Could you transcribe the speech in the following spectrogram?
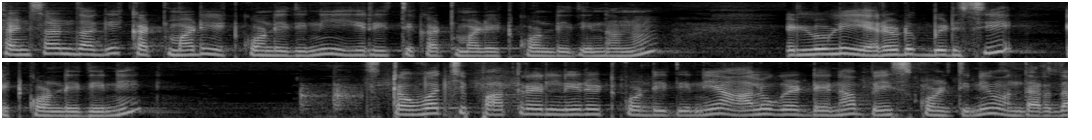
ಸಣ್ಣ ಸಣ್ಣದಾಗಿ ಕಟ್ ಮಾಡಿ ಇಟ್ಕೊಂಡಿದ್ದೀನಿ. ಈ ರೀತಿ ಕಟ್ ಮಾಡಿ ಇಟ್ಕೊಂಡಿದ್ದೀನಿ ನಾನು. ಬೆಳ್ಳುಳ್ಳಿ ಎರಡು ಬಿಡಿಸಿ ಇಟ್ಕೊಂಡಿದ್ದೀನಿ. ಸ್ಟವ್ ಹಚ್ಚಿ ಪಾತ್ರೆಯಲ್ಲಿ ನೀರು ಇಟ್ಕೊಂಡಿದ್ದೀನಿ. ಆಲೂಗಡ್ಡೆನ ಬೇಯಿಸ್ಕೊಳ್ತೀನಿ. ಒಂದು ಅರ್ಧ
